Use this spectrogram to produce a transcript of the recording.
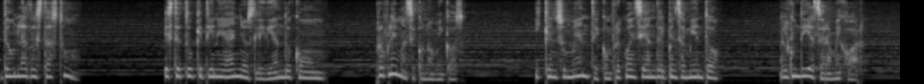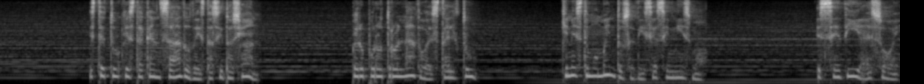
De un lado estás tú, este tú que tiene años lidiando con problemas económicos y que en su mente con frecuencia anda el pensamiento, algún día será mejor. Este tú que está cansado de esta situación. Pero por otro lado está el tú, que en este momento se dice a sí mismo, ese día es hoy.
